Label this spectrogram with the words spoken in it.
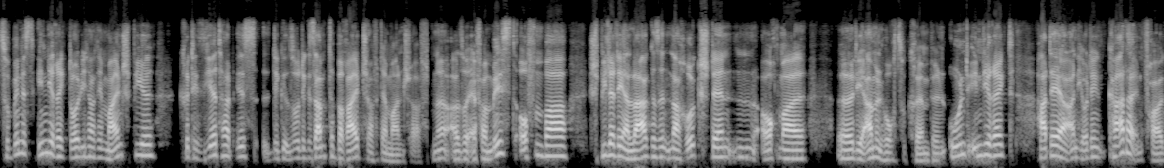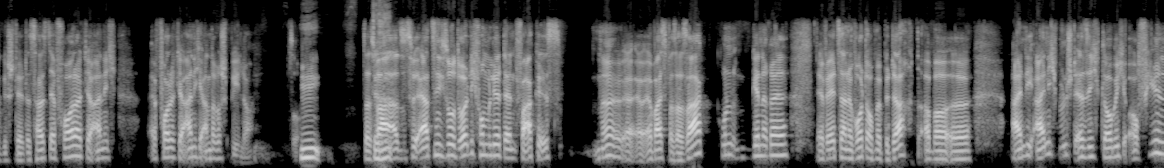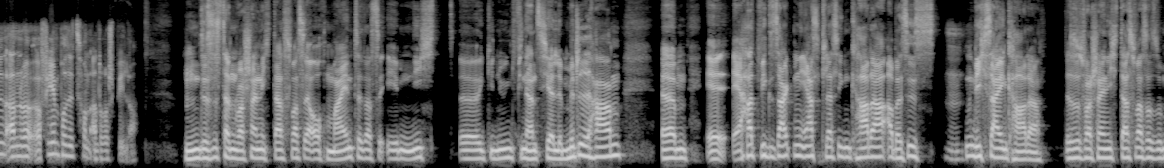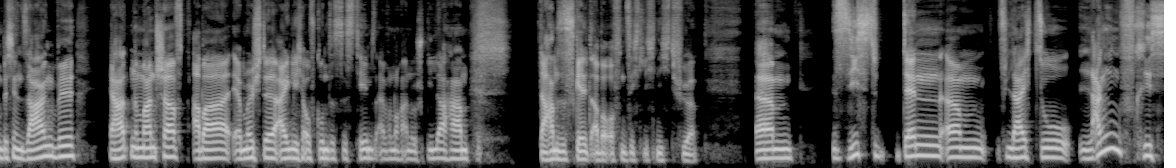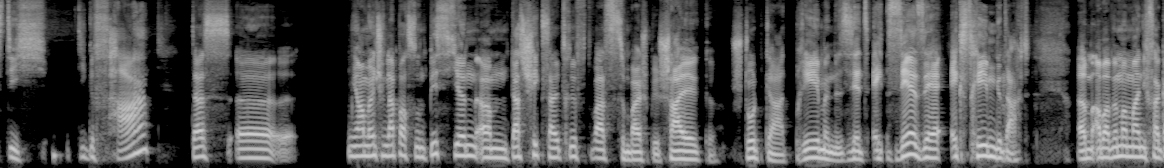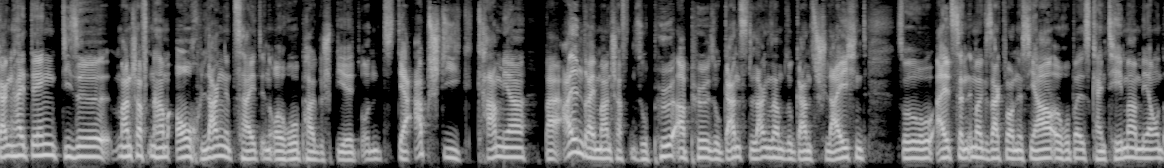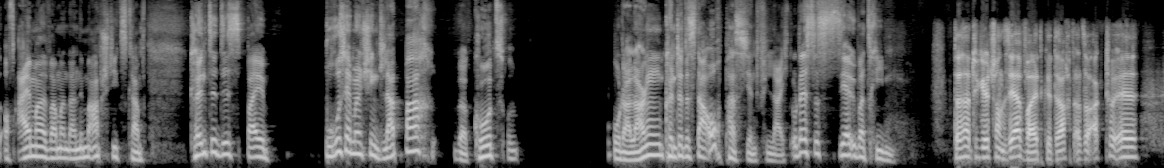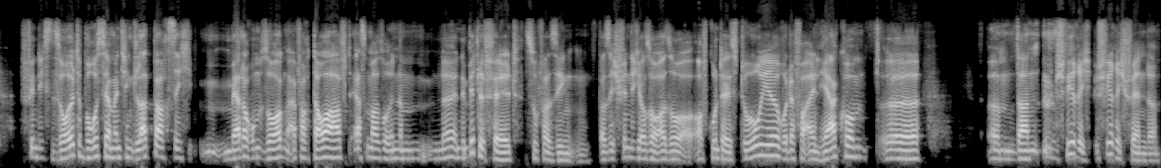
zumindest indirekt deutlich nach dem Main-Spiel kritisiert hat, ist die, so die gesamte Bereitschaft der Mannschaft. Ne? Also er vermisst offenbar Spieler, die in der Lage sind, nach Rückständen auch mal äh, die Ärmel hochzukrempeln. Und indirekt hat er ja eigentlich auch den Kader in Frage gestellt. Das heißt, er fordert ja eigentlich, er fordert ja eigentlich andere Spieler. So. Hm. Das, das war also zuerst nicht so deutlich formuliert, denn Farke ist ne, er, er, weiß, was er sagt, generell. Er wählt seine Worte auch mit Bedacht, aber äh, eigentlich, eigentlich wünscht er sich, glaube ich, auf vielen, auf vielen Positionen andere Spieler. Hm, das ist dann wahrscheinlich das, was er auch meinte, dass sie eben nicht äh, genügend finanzielle Mittel haben. Ähm, er, er, hat, wie gesagt, einen erstklassigen Kader, aber es ist hm. nicht sein Kader. Das ist wahrscheinlich das, was er so ein bisschen sagen will. Er hat eine Mannschaft, aber er möchte eigentlich aufgrund des Systems einfach noch andere Spieler haben. Da haben sie das Geld aber offensichtlich nicht für. Ähm, siehst du denn ähm, vielleicht so langfristig die Gefahr, dass äh, ja, Mönchengladbach so ein bisschen ähm, das Schicksal trifft, was zum Beispiel Schalke, Stuttgart, Bremen, das ist jetzt sehr, sehr extrem gedacht. Ähm, aber wenn man mal in die Vergangenheit denkt, diese Mannschaften haben auch lange Zeit in Europa gespielt und der Abstieg kam ja bei allen drei Mannschaften so peu à peu, so ganz langsam, so ganz schleichend, so als dann immer gesagt worden ist, ja, Europa ist kein Thema mehr und auf einmal war man dann im Abstiegskampf. Könnte das bei Borussia Mönchengladbach über kurz oder lang, könnte das da auch passieren vielleicht? Oder ist das sehr übertrieben? Das ist natürlich jetzt schon sehr weit gedacht. Also aktuell finde ich, sollte Borussia Mönchengladbach sich mehr darum sorgen, einfach dauerhaft erstmal so in einem, ne, in dem Mittelfeld zu versinken. Was ich finde ich also, also aufgrund der Historie, wo der Verein herkommt, äh, ähm, dann schwierig, schwierig fände.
